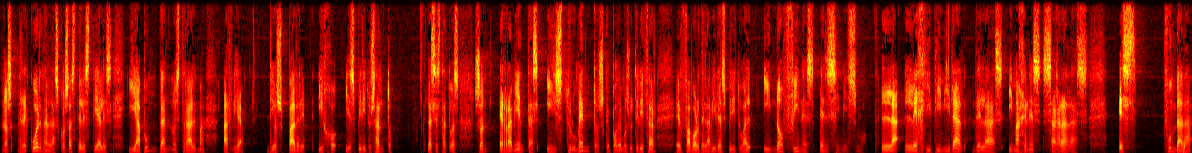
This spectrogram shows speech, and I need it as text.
nos recuerdan las cosas celestiales y apuntan nuestra alma hacia Dios Padre Hijo y Espíritu Santo. Las estatuas son herramientas, instrumentos que podemos utilizar en favor de la vida espiritual y no fines en sí mismo. La legitimidad de las imágenes sagradas es fundada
